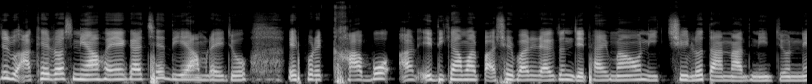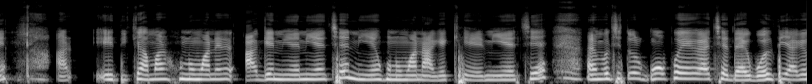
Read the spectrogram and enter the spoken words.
যে আখের রস নেওয়া হয়ে গেছে, দিয়ে আমরা এই যে এরপরে খাব। আর এদিকে আমার পাশের বাড়ির একজন জেঠাইমাও নিচ্ছিল তার নাতনির জন্যে। আর এদিকে আমার হনুমানের আগে নিয়ে নিয়েছে, নিয়ে হনুমান আগে খেয়ে নিয়েছে। আমি বলছি, তোর গোঁপ হয়ে গেছে, দেখ। বলতেই আগে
